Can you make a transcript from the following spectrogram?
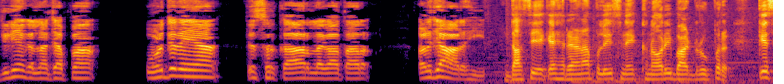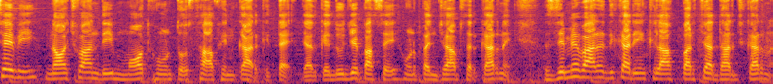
ਜਿਹੜੀਆਂ ਗੱਲਾਂ 'ਚ ਆਪਾਂ ਉਲਝਦੇ ਆ ਤੇ ਸਰਕਾਰ ਲਗਾਤਾਰ ਉਲਝਾ ਰਹੀ ਹੈ। ਕਿ ਹਰਿਆਣਾ ਪੁਲਿਸ ਨੇ ਖਨੌਰੀ ਬਾਰਡਰ ਉੱਪਰ ਕਿਸੇ ਵੀ ਨੌਜਵਾਨ ਦੀ ਮੌਤ ਹੋਣ ਤੋਂ ਸਾਫ਼ ਇਨਕਾਰ ਕੀਤਾ ਹੈ, ਜਦਕਿ ਦੂਜੇ ਪਾਸੇ ਹੁਣ ਪੰਜਾਬ ਸਰਕਾਰ ਨੇ ਜ਼ਿੰਮੇਵਾਰ ਅਧਿਕਾਰੀਆਂ ਖਿਲਾਫ ਪਰਚਾ ਦਰਜ ਕਰਨ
